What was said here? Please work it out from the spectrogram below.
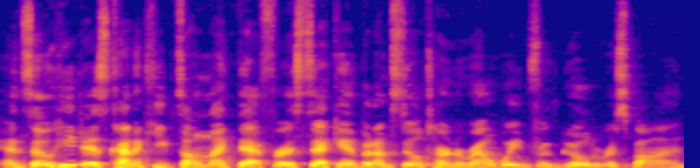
And so he just kind of keeps on like that for a second, but I'm still turned around waiting for the girl to respond.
